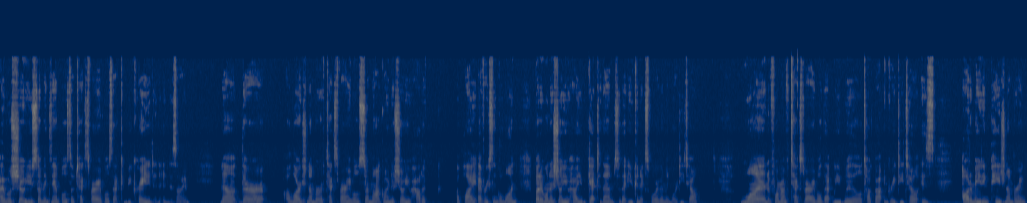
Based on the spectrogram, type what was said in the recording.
I will show you some examples of text variables that can be created in InDesign. Now, there are a large number of text variables, so I'm not going to show you how to apply every single one, but I want to show you how you get to them so that you can explore them in more detail. One form of text variable that we will talk about in great detail is automating page numbering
